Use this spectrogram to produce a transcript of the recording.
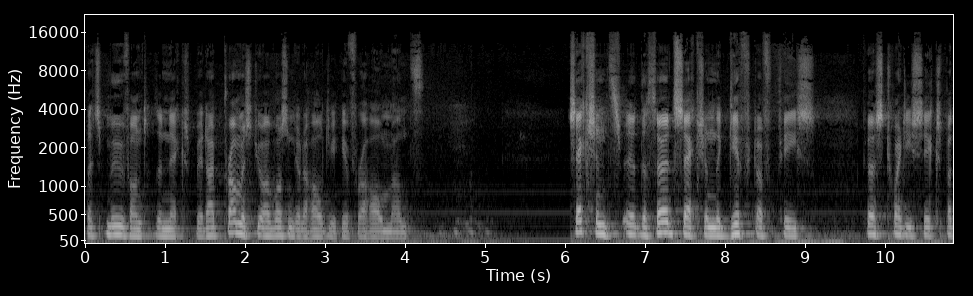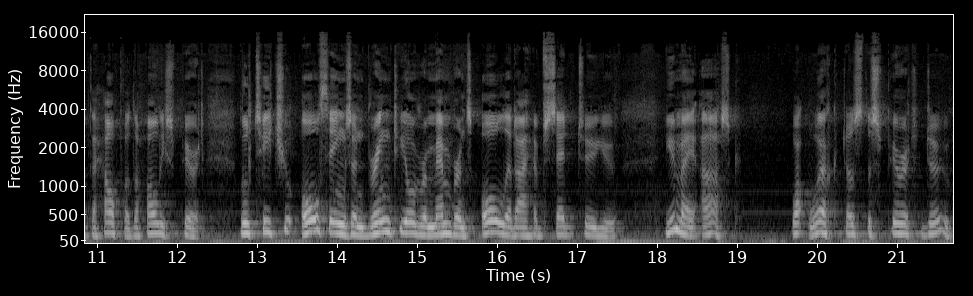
Let's move on to the next bit. I promised you I wasn't going to hold you here for a whole month. Section, th- uh, the third section, the gift of peace. Verse 26 But the Helper, the Holy Spirit, will teach you all things and bring to your remembrance all that I have said to you. You may ask, What work does the Spirit do?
